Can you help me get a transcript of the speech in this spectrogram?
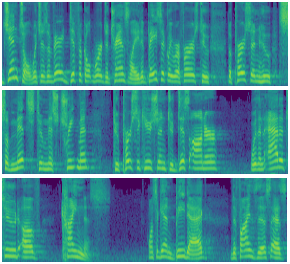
gentle, which is a very difficult word to translate. It basically refers to the person who submits to mistreatment, to persecution, to dishonor with an attitude of kindness. Once again, BDAG defines this as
